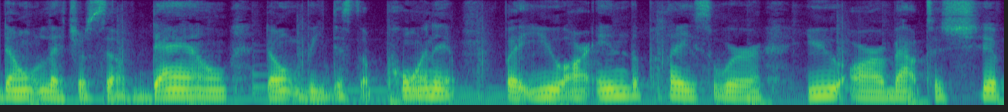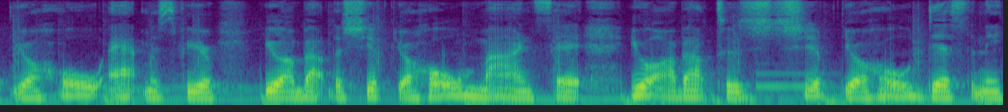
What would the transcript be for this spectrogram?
Don't let yourself down. Don't be disappointed. But you are in the place where you are about to shift your whole atmosphere. You are about to shift your whole mindset. You are about to shift your whole destiny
